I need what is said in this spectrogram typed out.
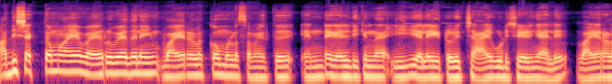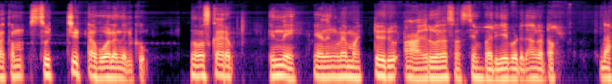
അതിശക്തമായ വയറുവേദനയും വയറിളക്കവുമുള്ള സമയത്ത് എന്റെ കയ്യിലിരിക്കുന്ന ഈ ഇലയിട്ടൊരു ചായ കുടിച്ചു കഴിഞ്ഞാൽ വയറിളക്കം സ്വിച്ച് ഇട്ട പോലെ നിൽക്കും. നമസ്കാരം. ഇന്നേ ഞാൻ നിങ്ങളെ മറ്റൊരു ആയുർവേദ സസ്യം പരിചയപ്പെടുത്താം കേട്ടോ. ദാ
